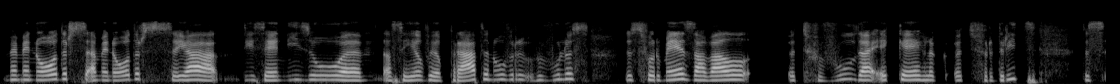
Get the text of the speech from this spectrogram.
met mijn ouders. En mijn ouders, ja, die zijn niet zo uh, dat ze heel veel praten over gevoelens. Dus voor mij is dat wel het gevoel dat ik eigenlijk het verdriet. Dus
